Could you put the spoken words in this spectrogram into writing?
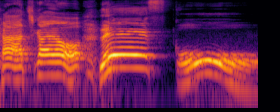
같이 가요. 렛츠 고!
